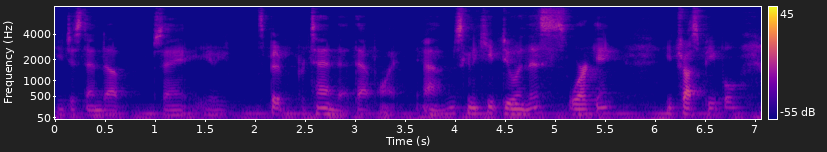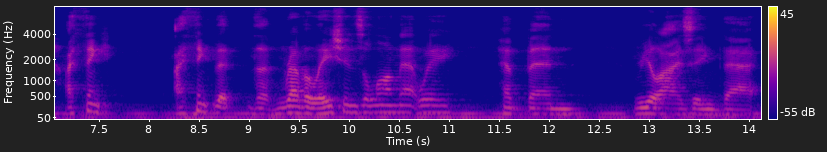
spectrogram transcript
you just end up saying, you know, it's a bit of a pretend at that point. Yeah, I'm just going to keep doing this, working. You trust people. I think, I think that the revelations along that way have been realizing that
